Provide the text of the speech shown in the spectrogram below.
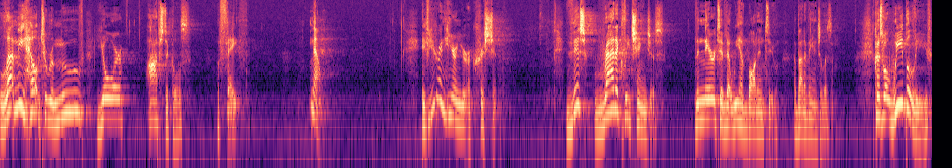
let me help to remove your obstacles of faith. Now, if you're in here and you're a Christian, this radically changes the narrative that we have bought into about evangelism. Because what we believe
